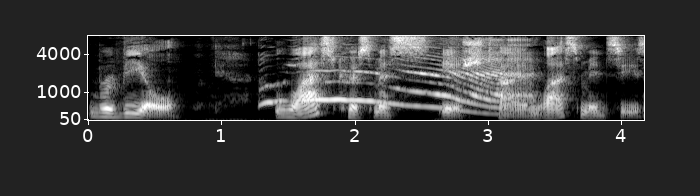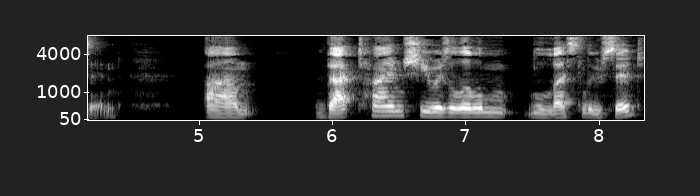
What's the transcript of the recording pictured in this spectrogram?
reveal Oh, last Christmas ish time, last mid season. Um, that time she was a little less lucid.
